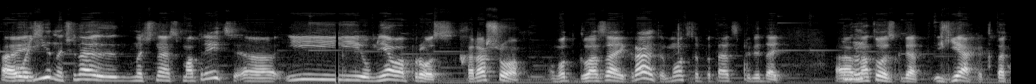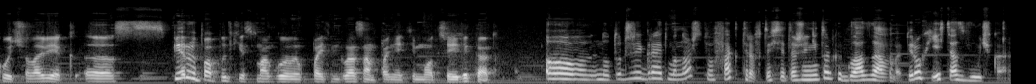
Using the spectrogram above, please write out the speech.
А, Ой. И начинаю, начинаю смотреть, и у меня вопрос. Хорошо, вот глаза играют, эмоции пытаются передать. Угу. На твой взгляд, я как такой человек э, с первой попытки смогу по этим глазам понять эмоции или как? О, ну, тут же играет множество факторов. То есть это же не только глаза. Во-первых, есть озвучка.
